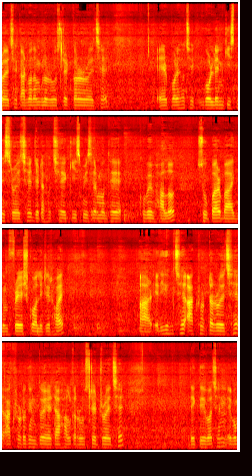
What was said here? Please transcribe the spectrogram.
রয়েছে, কাঠবাদামগুলো রোস্টেড করা রয়েছে। এরপরে হচ্ছে গোল্ডেন কিসমিস রয়েছে, যেটা হচ্ছে কিসমিসের মধ্যে খুবই ভালো সুপার বা একদম ফ্রেশ কোয়ালিটির হয়। আর এদিকে হচ্ছে আখরোটটা রয়েছে, আখরোটও কিন্তু এটা হালকা রোস্টেড রয়েছে। দেখতেই পাচ্ছেন, এবং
